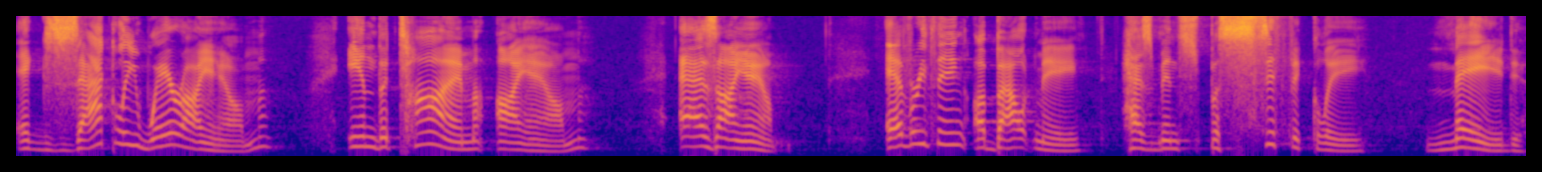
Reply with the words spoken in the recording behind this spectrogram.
exactly where I am, in the time I am, as I am. Everything about me has been specifically made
